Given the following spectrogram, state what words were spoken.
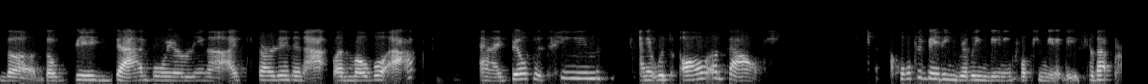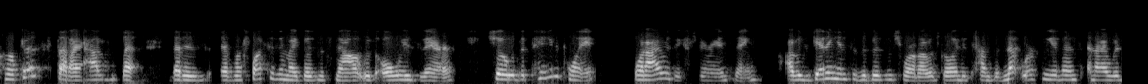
the the big bad boy arena. I started an app, a mobile app, and I built a team, and it was all about cultivating really meaningful communities. So that purpose that I have that that is reflected in my business now, it was always there. So the pain point, what I was experiencing I was getting into the business world. I was going to tons of networking events, and I was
